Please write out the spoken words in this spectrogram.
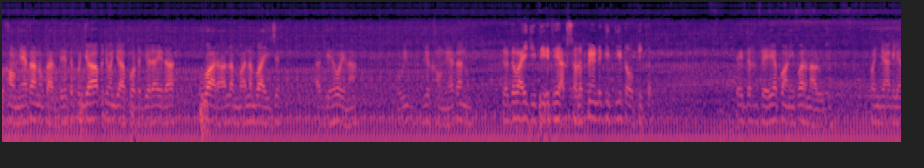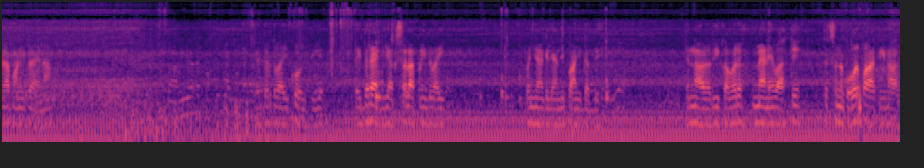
ਵਿਖਾਉਂਦੇ ਆ ਤੁਹਾਨੂੰ ਕਰਦੇ ਤੇ 50 55 ਫੁੱਟ ਜਿਹੜਾ ਇਹਦਾ ਫੁਹਾਰਾ ਲੰਬਾ ਲੰਬਾਈ ਚ ਅੱਗੇ ਹੋਏ ਨਾ, ਉਹ ਵੀ ਵਿਖਾਉਂਦੇ ਆ ਤੁਹਾਨੂੰ। ਤੇ ਦਵਾਈ ਕੀਤੀ ਇੱਥੇ ਅਕਸਲ, ਪਿੰਡ ਕੀਤੀ ਟੌਪਿਕ ਤੇ ਇੱਧਰ ਦੇ ਆ ਪਾਣੀ ਭਰਨ ਆਲੂ ਚ। ਪੰਜਾਂ ਕਿਲਿਆਂ ਦਾ ਪਾਣੀ ਪੈ ਜਾਣਾ ਇੱਧਰ ਦਵਾਈ ਖੋਲਤੀ ਹੈ ਤੇ ਇੱਧਰ ਹੈਗੀ ਅਕਸਲ ਆਪਣੀ ਦਵਾਈ। ਪੰਜਾਂ ਕਿਲਿਆਂ ਦੀ ਪੰਜ ਡੱਬੇ। ਤੇ ਨਾਲ ਰਿਕਵਰ ਮੈਨੇ ਵਾਸਤੇ ਤੇ ਸਨਕੋਰ ਪਾਤੀ ਨਾਲ।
